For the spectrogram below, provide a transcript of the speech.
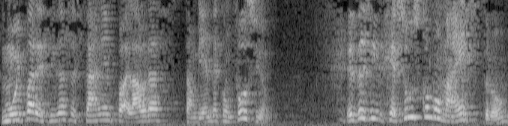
Muy parecidas están en palabras también de Confucio. Es decir, Jesús como maestro,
